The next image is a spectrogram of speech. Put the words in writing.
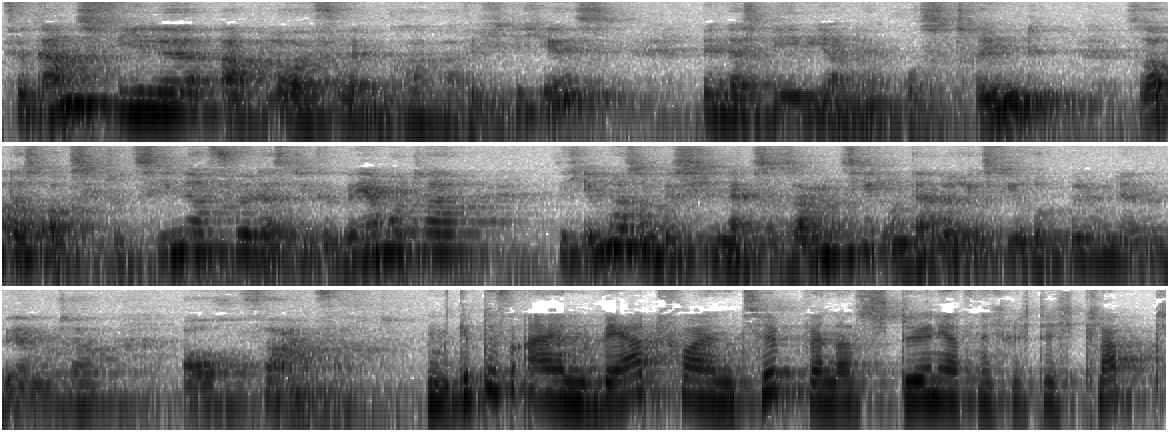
für ganz viele Abläufe im Körper wichtig ist. Wenn das Baby an der Brust trinkt, sorgt das Oxytocin dafür, dass die Gebärmutter sich immer so ein bisschen mehr zusammenzieht und dadurch ist die Rückbildung der Gebärmutter auch vereinfacht. Gibt es einen wertvollen Tipp, wenn das Stillen jetzt nicht richtig klappt,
